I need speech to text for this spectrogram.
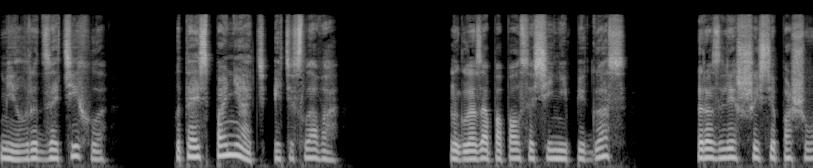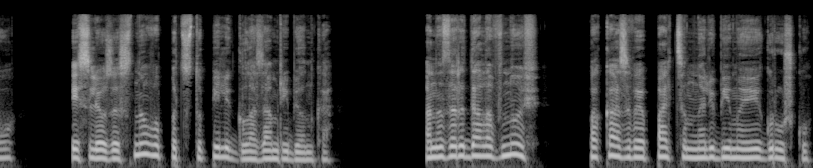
Милред затихла, пытаясь понять эти слова. На глаза попался синий пегас, разлезшийся по шву, и слезы снова подступили к глазам ребенка. Она зарыдала вновь, показывая пальцем на любимую игрушку.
